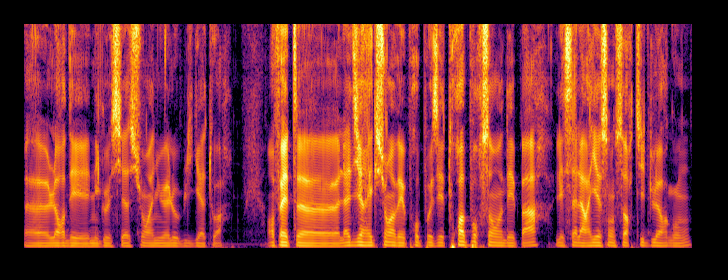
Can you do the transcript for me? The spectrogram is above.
euh, lors des négociations annuelles obligatoires. En fait, la direction avait proposé 3% au départ. Les salariés sont sortis de leur gond.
